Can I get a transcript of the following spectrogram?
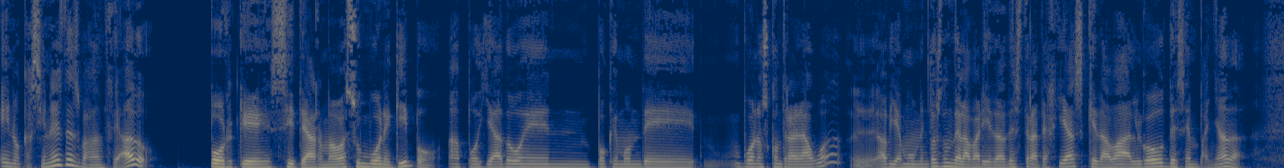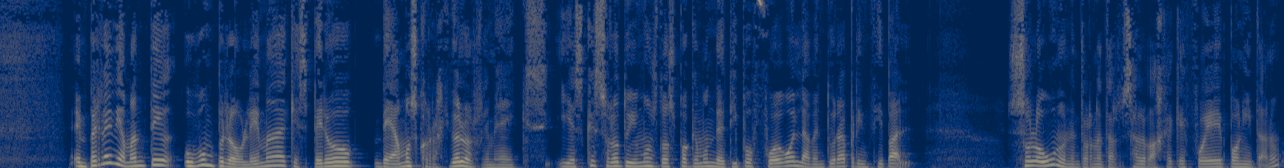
en ocasiones desbalanceado. Porque si te armabas un buen equipo apoyado en Pokémon de buenos contra el agua, eh, había momentos donde la variedad de estrategias quedaba algo desempañada. En Perla y Diamante hubo un problema que espero veamos corregido en los remakes, y es que solo tuvimos dos Pokémon de tipo fuego en la aventura principal. Solo uno en entorno salvaje, que fue Ponita, ¿no?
